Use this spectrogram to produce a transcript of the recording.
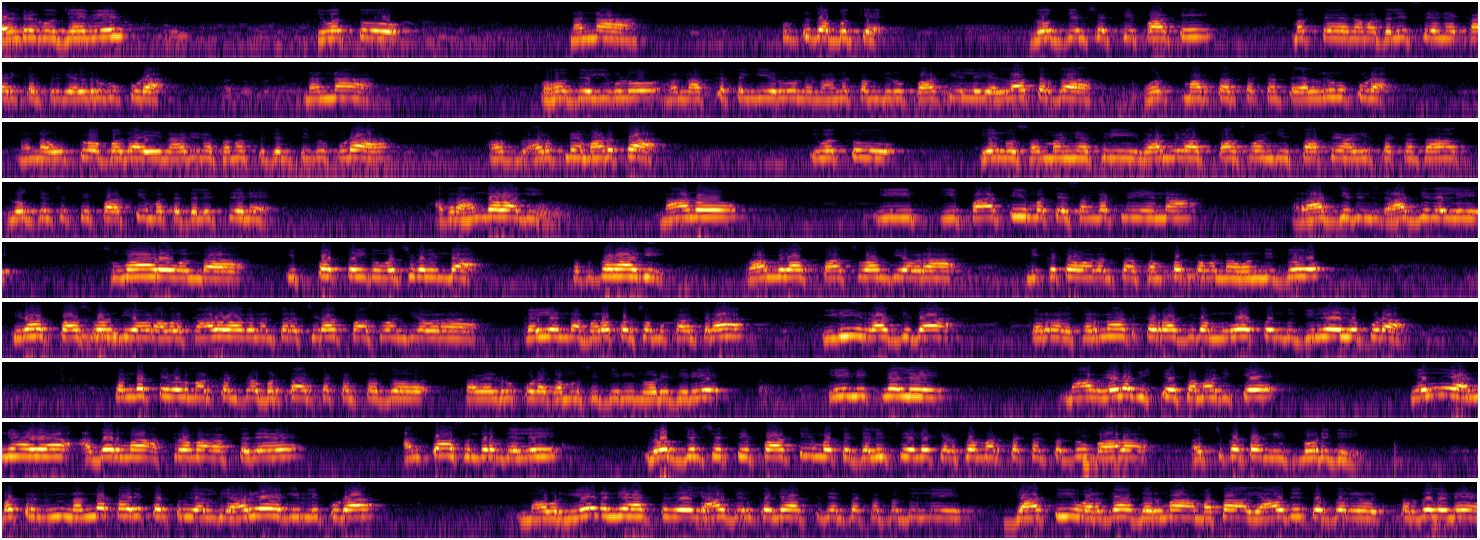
ಎಲ್ರಿಗೂ ಜೈ ಭೀಮ್. ಇವತ್ತು ನನ್ನ ಹುಟ್ಟುದಬ್ಬಕ್ಕೆ ಲೋಕ್ ಜನಶಕ್ತಿ ಪಾರ್ಟಿ ಮತ್ತು ನಮ್ಮ ದಲಿತ ಸೇನೆ ಕಾರ್ಯಕರ್ತರಿಗೆ ಎಲ್ರಿಗೂ ಕೂಡ ನನ್ನ ಸಹೋದ್ಯೋಗಿಗಳು, ನನ್ನ ಅಕ್ಕ ತಂಗಿಯರು, ನನ್ನ ಅಣ್ಣ ತಮ್ಮದಿರು ಪಾರ್ಟಿಯಲ್ಲಿ ಎಲ್ಲ ಥರದ ವರ್ಕ್ ಮಾಡ್ತಾ ಇರ್ತಕ್ಕಂಥ ಎಲ್ರಿಗೂ ಕೂಡ ನನ್ನ ಹುಟ್ಟುಹಬ್ಬದ ಈ ನಾಡಿನ ಸಮಸ್ತ ಜನತೆಗೂ ಕೂಡ ಅರ್ಪ್- ಅರ್ಪಣೆ ಮಾಡುತ್ತಾ ಇವತ್ತು ಏನು ಸನ್ಮಾನ್ಯ ಶ್ರೀ ರಾಮ್ವಿಲಾಸ್ ಪಾಸ್ವಾನ್ಜಿ ಸ್ಥಾಪನೆ ಆಗಿರ್ತಕ್ಕಂತಹ ಲೋಕ್ ಜನಶಕ್ತಿ ಪಾರ್ಟಿ ಮತ್ತು ದಲಿತ ಸೇನೆ. ಅದರ ಅಂಗವಾಗಿ ನಾನು ಈ ಈ ಪಾರ್ಟಿ ಮತ್ತು ಸಂಘಟನೆಯನ್ನು ರಾಜ್ಯದಿಂದ, ರಾಜ್ಯದಲ್ಲಿ ಸುಮಾರು ಒಂದು ಇಪ್ಪತ್ತೈದು ವರ್ಷಗಳಿಂದ ಸತತವಾಗಿ ರಾಮ್ವಿಲಾಸ್ ಪಾಸ್ವಾನ್ಜಿ ಅವರ ನಿಕಟವಾದಂಥ ಸಂಪರ್ಕವನ್ನು ಹೊಂದಿದ್ದು, ಚಿರಾಗ್ ಪಾಸ್ವಾನ್ಜಿ ಅವರ ಅವರ ಕಾಲವಾದ ನಂತರ ಚಿರಾಗ್ ಪಾಸ್ವಾನ್ಜಿ ಅವರ ಕೈಯನ್ನು ಬಲಪಡಿಸೋ ಮುಖಾಂತರ ಇಡೀ ರಾಜ್ಯದ ಕರ್ ಕರ್ನಾಟಕ ರಾಜ್ಯದ ಮೂವತ್ತೊಂದು ಜಿಲ್ಲೆಯಲ್ಲೂ ಕೂಡ ಸಂಘಟನೆಗಳು ಮಾಡ್ಕೊಂಡು ಬರ್ತಾ ಇರ್ತಕ್ಕಂಥದ್ದು ತಾವೆಲ್ಲರೂ ಕೂಡ ಗಮನಿಸಿದ್ದೀರಿ, ನೋಡಿದ್ದೀರಿ. ಈ ನಿಟ್ಟಿನಲ್ಲಿ ನಾವು ಹೇಳೋದಿಷ್ಟೇ ಸಮಾಜಕ್ಕೆ, ಎಲ್ಲಿ ಅನ್ಯಾಯ, ಅಧರ್ಮ, ಅಕ್ರಮ ಆಗ್ತದೆ, ಅಂಥ ಸಂದರ್ಭದಲ್ಲಿ ಲೋಕ್ ಜನಶಕ್ತಿ ಪಾರ್ಟಿ ಮತ್ತು ದಲಿತ ಸೇನೆ ಕೆಲಸ ಮಾಡ್ತಕ್ಕಂಥದ್ದು ಬಹಳ ಅಚ್ಚುಕಟ್ಟಾಗಿ ನೀವು ನೋಡಿದ್ದೀರಿ. ಬಟ್ ನನ್ನ- ಕಾರ್ಯಕರ್ತರು ಎಲ್ರು ಯಾರೇ ಆಗಿರಲಿ ಕೂಡ ಅವ್ರಿಗೆ ಏನು ಅನ್ಯಾಯ ಆಗ್ತದೆ, ಯಾವ ಜನಕ್ಕೆ ಅನ್ಯಾಯ ಆಗ್ತದೆ ಅಂತಕ್ಕಂಥದ್ದು ಇಲ್ಲಿ ಜಾತಿ, ವರ್ಗ, ಧರ್ಮ, ಮತ ಯಾವುದೇ ಥರದಲ್ಲಿ ಥರದಲ್ಲೇ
